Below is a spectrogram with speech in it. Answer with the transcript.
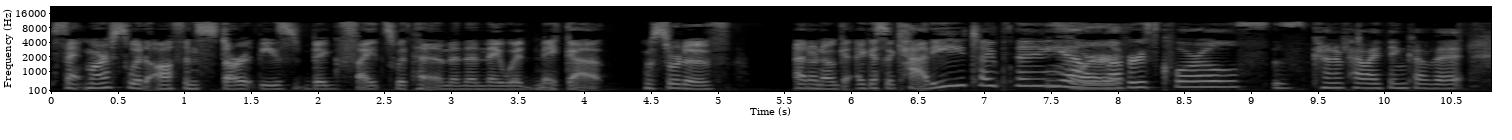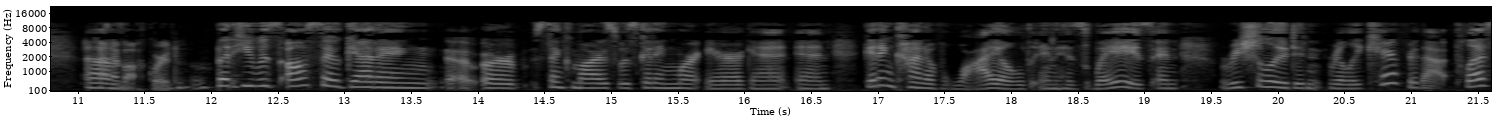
Cinq-Mars would often start these big fights with him and then they would make up. It was sort of I don't know, I guess a caddy type thing? Yeah, or lovers quarrels is kind of how I think of it. kind Um, of awkward. But he was also getting, uh, or Cinq Mars was getting more arrogant and getting kind of wild in his ways, and Richelieu didn't really care for that. Plus,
